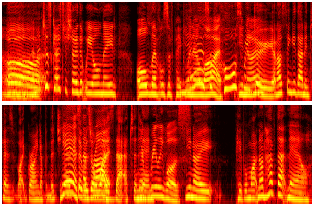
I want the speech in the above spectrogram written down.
Oh, And it just goes to show that we all need all levels of people in our lives. Yes, life. Of course we know? do. And I was thinking that in terms of like growing up in the church, Yes, there was that's always right. that. And There then really was. You know, people might not have that now.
